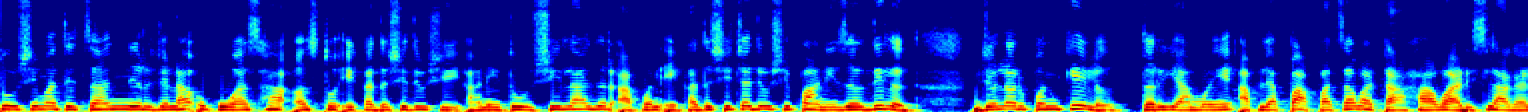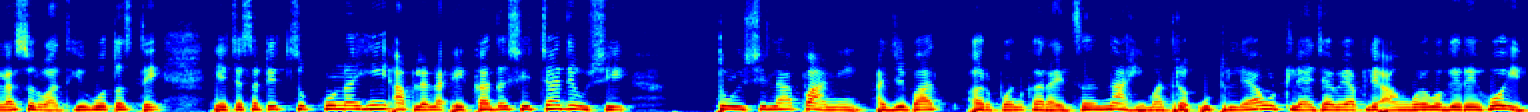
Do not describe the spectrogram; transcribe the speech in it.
तुळशी मातेचा निर्जला उपवास हा असतो एकादशी दिवशी. आणि तुळशीला जर आपण एकादशीच्या दिवशी पाणी जर दिलं जल अर्पण केलं तर यामुळे आपल्या पापाचा वाटा हा वाढीस लागायला सुरुवात ही होत असते. याच्यासाठी चुकूनही आपल्याला एकादशीच्या दिवशी तुळशीला पाणी अजिबात अर्पण करायचं नाही. मात्र उठल्या उठल्या ज्यावेळी आपली आंघोळ वगैरे होईल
